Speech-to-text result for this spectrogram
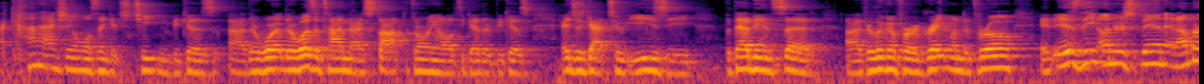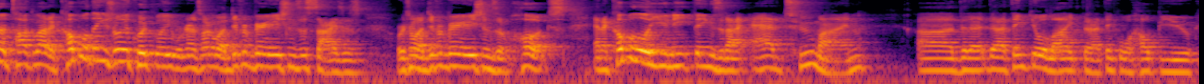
I kind of actually almost think it's cheating because uh, there were there was a time that I stopped throwing it all together because it just got too easy. But that being said, uh, if you're looking for a great one to throw, it is the underspin. And I'm going to talk about a couple of things really quickly. We're going to talk about different variations of sizes. We're talking about different variations of hooks and a couple of unique things that I add to mine uh, that, I, that I think you'll like, that I think will help you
